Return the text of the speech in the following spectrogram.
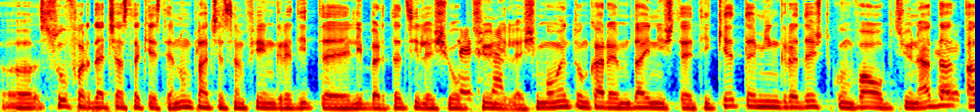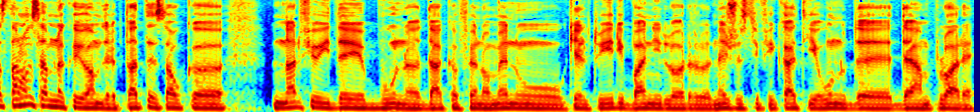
uh, sufăr de această chestie. Nu-mi place să-mi fie îngrădite libertățile și opțiunile. Exact. Și în momentul în care îmi dai niște etichete, mi îngrădești cumva opțiunea. Dar asta nu înseamnă că eu am dreptate sau că n-ar fi o idee bună dacă fenomenul cheltuirii banilor nejustificat e unul de, de amploare.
